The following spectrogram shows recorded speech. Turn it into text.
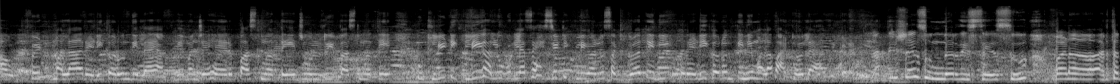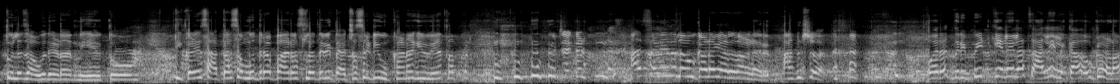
आउटफिट मला रेडी करून दिला आहे अगदी म्हणजे हेअरपासनं ते ज्वेलरीपासनं ते कुठली टिकली घालू कुठल्या साईजची टिकली घालू सगळं तिने रेडी करून तिने मला पाठवलं आहे आज इकडे. अतिशय सुंदर दिसतेस तू. पण अर्थात तुला जाऊ देणार नाही तो तिकडे साता समुद्र पार असलं तरी त्याच्यासाठी उखाणा घेऊयात आपण. तुझ्याकडून आज सगळे तुला उखाणा घ्यायला लागणार आहेत. आम शुअर परत रिपीट केलेला चालेल का उखाणा?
